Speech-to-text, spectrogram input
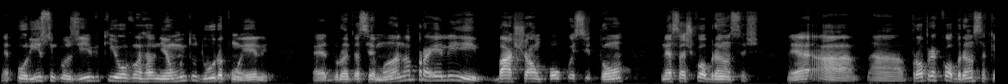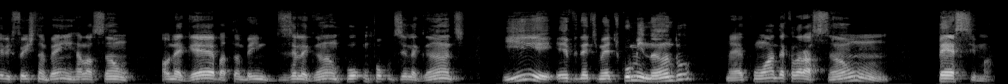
É por isso, inclusive, que houve uma reunião muito dura com ele é, durante a semana para ele baixar um pouco esse tom nessas cobranças. Né? A, a própria cobrança que ele fez também em relação ao Negueba, também deselegante, um pouco, um pouco deselegante e, evidentemente, culminando né, com a declaração péssima,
